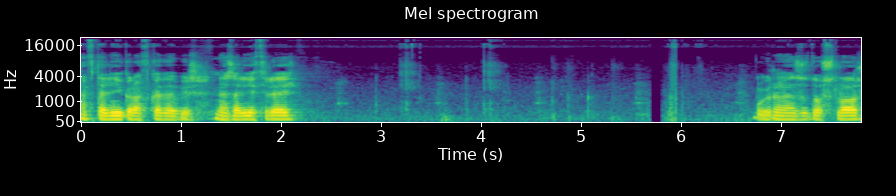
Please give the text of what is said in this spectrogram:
həftəlik qrafikə də bir nəzər yetirək. Buyurun əziz dostlar,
